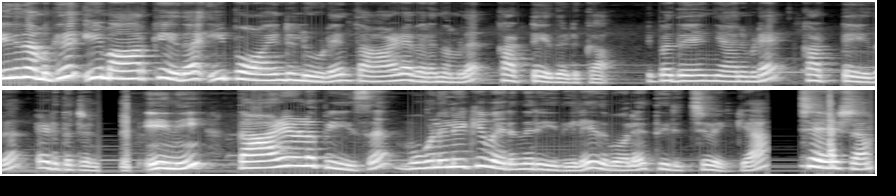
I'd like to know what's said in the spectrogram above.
ഇനി നമുക്ക് ഈ മാർക്ക് ചെയ്ത ഈ പോയിന്റിലൂടെ താഴെ വരെ നമ്മൾ കട്ട് ചെയ്തെടുക്കാം. ഇപ്പം ഇതേ ഞാനിവിടെ കട്ട് ചെയ്ത് എടുത്തിട്ടുണ്ട്. ഇനി താഴെയുള്ള പീസ് മുകളിലേക്ക് വരുന്ന രീതിയിൽ ഇതുപോലെ തിരിച്ചു വെക്കുക ശേഷം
